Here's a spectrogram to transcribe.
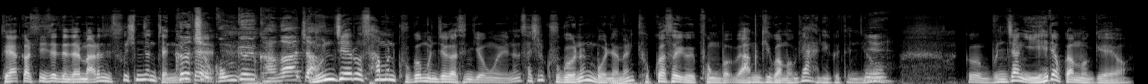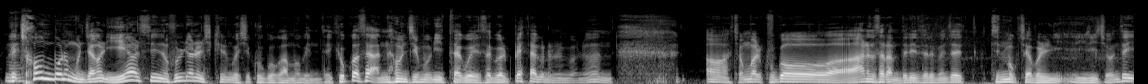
대학 갈 수 있어야 된다는 말은 수십 년 됐는데. 그렇죠. 공교육 강화하자. 문제로 삼은 국어 문제 같은 경우에는 사실 국어는 뭐냐면 교과서 공부 암기 과목이 아니거든요. 예. 그 문장 이해력 과목이에요. 그러니까 네. 처음 보는 문장을 이해할 수 있는 훈련을 시키는 것이 국어 과목인데 교과서에 안 나온 지문이 있다고 해서 그걸 빼라 그러는 거는 어, 정말 국어 하는 사람들이 들으면 이제 뒷목 잡을 일이죠. 근데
